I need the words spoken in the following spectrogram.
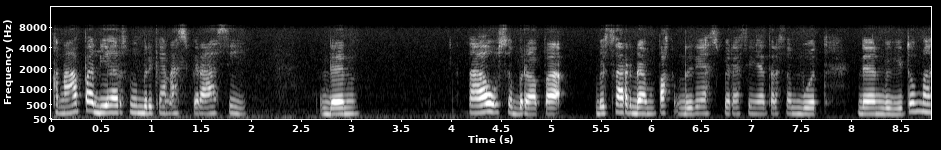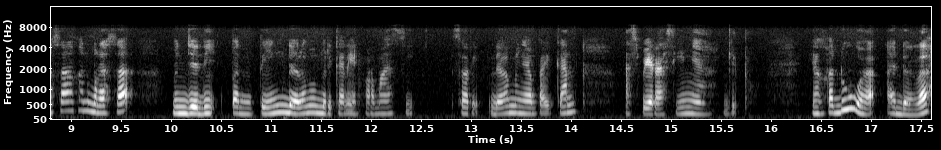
kenapa dia harus memberikan aspirasi? Dan tahu seberapa besar dampak dari aspirasinya tersebut. Dan begitu masa akan merasa menjadi penting dalam memberikan informasi. Sorry dalam menyampaikan aspirasinya gitu. Yang kedua adalah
